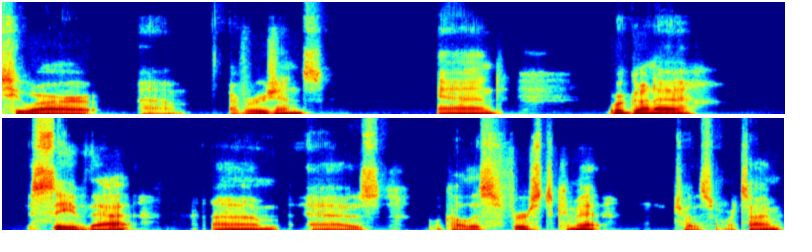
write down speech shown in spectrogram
to our, um, our versions and we're going to save that um, as we'll call this first commit. Try this one more time.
